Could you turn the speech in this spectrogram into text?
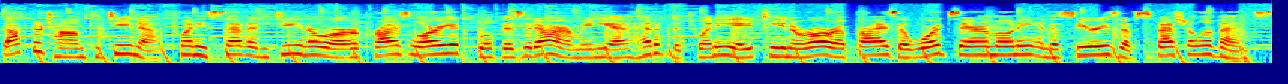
Dr. Tom Catena, 2017 Aurora Prize laureate, will visit Armenia ahead of the 2018 Aurora Prize award ceremony and a series of special events.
